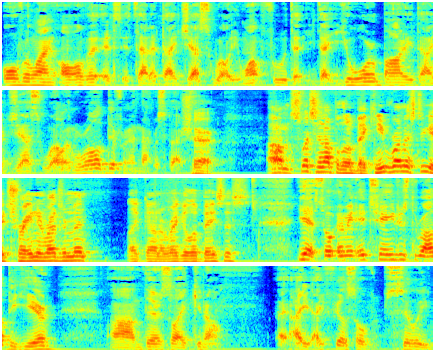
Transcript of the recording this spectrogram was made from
overlying all of it, it's it's that it digests well. You want food that that your body digests well, and we're all different in that respect. Sure. Um, switching up a little bit, can you run us through your training regimen, like on a regular basis? Yeah, so I mean, it changes throughout the year. Um, there's like you know, I, I feel so silly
